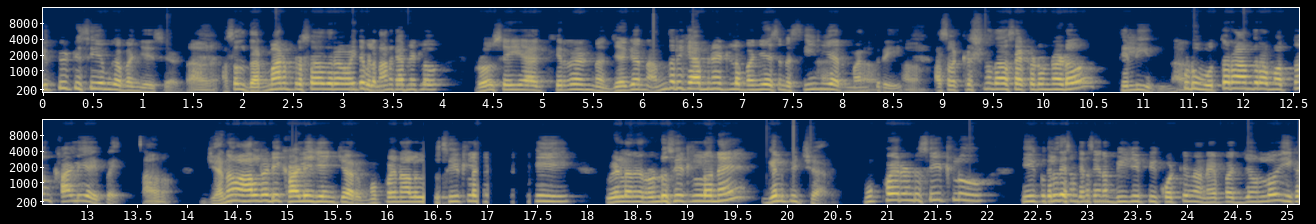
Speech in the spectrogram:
డిప్యూటీ సీఎం గా పనిచేశాడు అసలు ధర్మాన ప్రసాదరావు అయితే వీళ్ళ నాన్న కేబినెట్లో రోసయ్య కిరణ్ జగన్ అందరి కేబినెట్లో పనిచేసిన సీనియర్ మంత్రి అసలు కృష్ణదాస్ ఎక్కడున్నాడో తెలియదు ఇప్పుడు ఉత్తరాంధ్ర మొత్తం ఖాళీ అయిపోయింది. అవును. జనం ఆల్రెడీ ఖాళీ చేయించారు. ముప్పై నాలుగు సీట్లకి వీళ్ళని రెండు సీట్లలోనే గెలిపించారు. ముప్పై రెండు సీట్లు ఈ తెలుగుదేశం జనసేన బీజేపీ కొట్టిన నేపథ్యంలో ఇక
